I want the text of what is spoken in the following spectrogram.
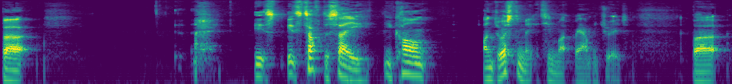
But it's it's tough to say. You can't underestimate a team like Real Madrid, but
